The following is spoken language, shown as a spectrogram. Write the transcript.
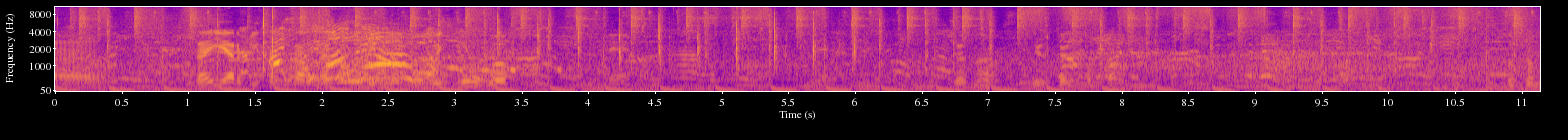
Е, Дає арбітр незадовільну поведінку. Я знаю, не поставив. Дуже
